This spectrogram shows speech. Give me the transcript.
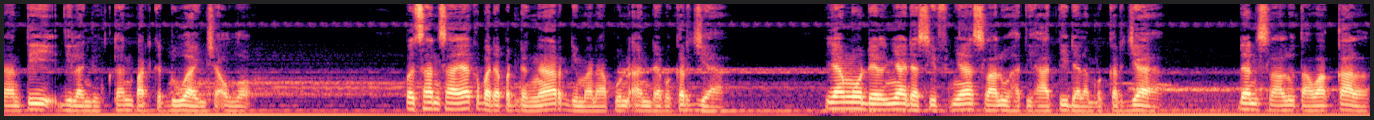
Nanti dilanjutkan part kedua insya Allah. Pesan saya kepada pendengar di mana pun Anda bekerja Yang modelnya ada shiftnya selalu hati-hati dalam bekerja Dan selalu tawakal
